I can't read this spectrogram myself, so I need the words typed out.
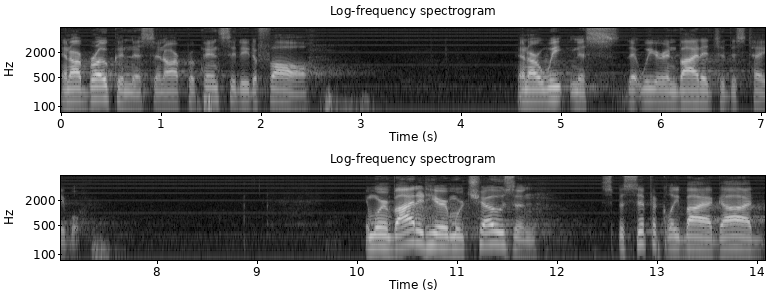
and our brokenness and our propensity to fall and our weakness that we are invited to this table. And we're invited here and we're chosen specifically by a God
